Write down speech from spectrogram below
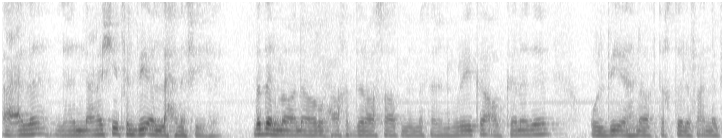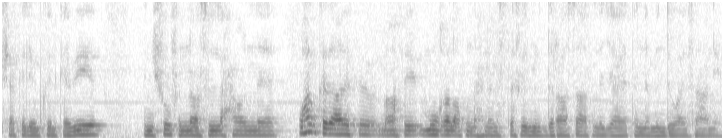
أعلى لأن عايشين في البيئة اللي إحنا فيها. بدل ما أنا أروح آخذ دراسات من مثلا أمريكا أو كندا والبيئة هناك تختلف عنا بشكل يمكن كبير نشوف الناس اللي حولنا وهم كذلك ما في مو غلط إن إحنا نستفيد من الدراسات اللي جاية لنا من دول ثانية.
